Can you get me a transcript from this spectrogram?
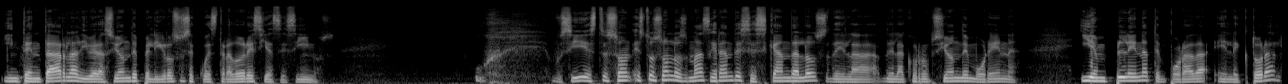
intentar la liberación de peligrosos secuestradores y asesinos. pues sí, estos son, estos son los más grandes escándalos de la, de la corrupción de Morena y en plena temporada electoral.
